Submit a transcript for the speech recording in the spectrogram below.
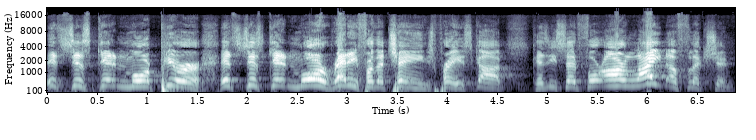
It's just getting more pure. It's just getting more ready for the change. Praise God. Because he said, For our light affliction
